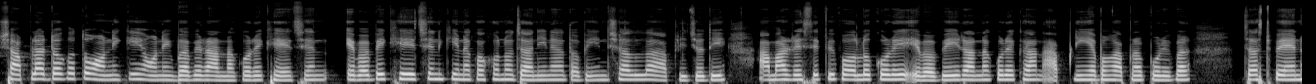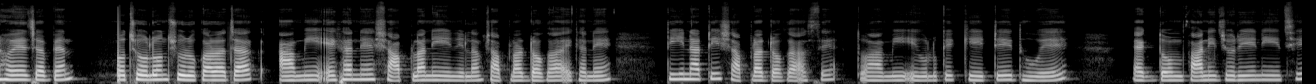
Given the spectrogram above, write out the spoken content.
শাপলার ডগা তো অনেকেই অনেকভাবে রান্না করে খেয়েছেন। এভাবে খেয়েছেন কি না কখনো জানি না, তবে ইনশাল্লাহ আপনি যদি আমার রেসিপি ফলো করে এভাবেই রান্না করে খান, আপনি এবং আপনার পরিবার জাস্ট প্যান হয়ে যাবেন। তো চলুন শুরু করা যাক। আমি এখানে শাপলা নিয়ে নিলাম, শাপলার ডগা। এখানে তিন আটি শাপলার ডগা আছে। তো আমি এগুলোকে কেটে ধুয়ে একদম পানি ঝরিয়ে নিয়েছি।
